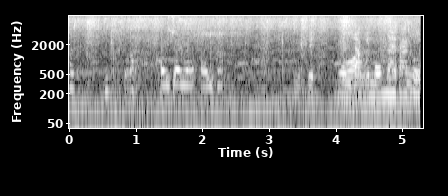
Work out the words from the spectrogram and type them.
ទៅ ហើយចៃហើយទៅនេះទេតាមមុំតាមគោ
